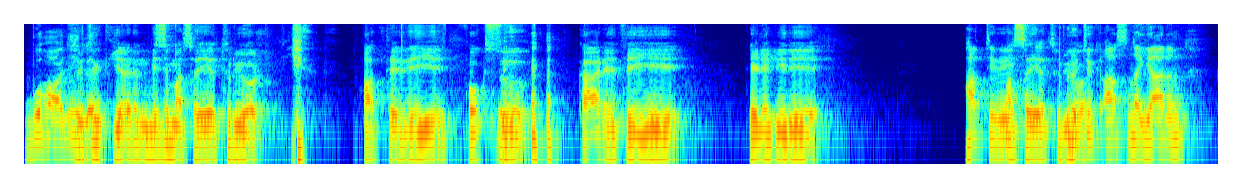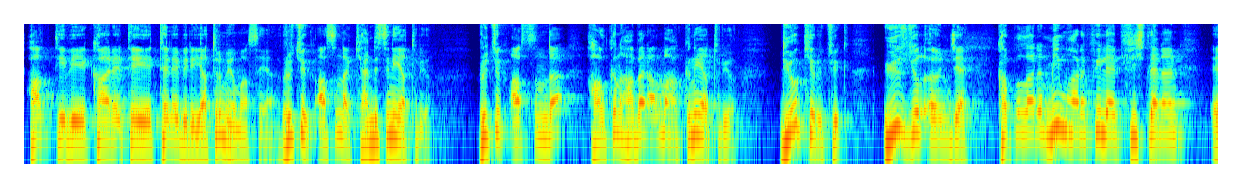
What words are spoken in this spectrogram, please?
Bu haliyle... Rütük yarın bizi masaya yatırıyor. Halk TV'yi, Fox'u, KRT'yi, Tele1'i Halk TV masaya yatırıyor. Rütük aslında yarın Halk TV, KRT'yi, Tele1'i yatırmıyor masaya. Rütük aslında kendisini yatırıyor. Rütük aslında halkın haber alma hakkını yatırıyor. Diyor ki Rütük 100 yıl önce kapıları mim harfiyle fişlenen e,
